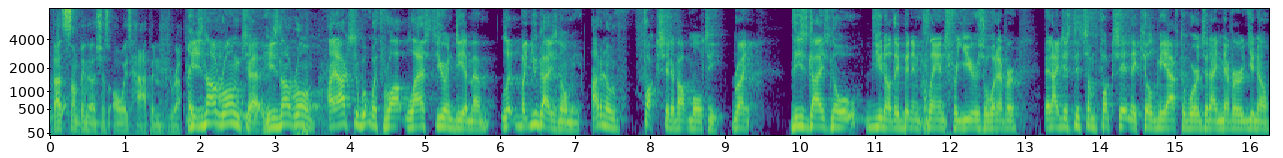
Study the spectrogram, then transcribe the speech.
That's something that's just always happened throughout. He's not wrong, Chad. He's not wrong. I actually went with Rot last year in DMM, but you guys know me. I don't know fuck shit about multi, right? These guys know, you know, they've been in clans for years or whatever. And I just did some fuck shit and they killed me afterwards. And I never, you know,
